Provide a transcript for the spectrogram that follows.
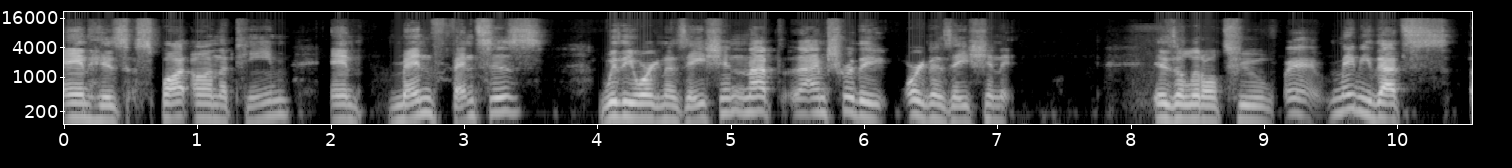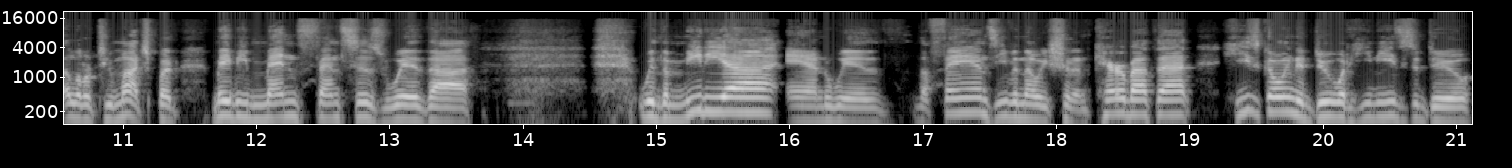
and his spot on the team and mend fences with the organization, not I'm sure the organization is a little too eh, maybe that's a little too much, but maybe men fences with uh with the media and with the fans, even though he shouldn't care about that. He's going to do what he needs to do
